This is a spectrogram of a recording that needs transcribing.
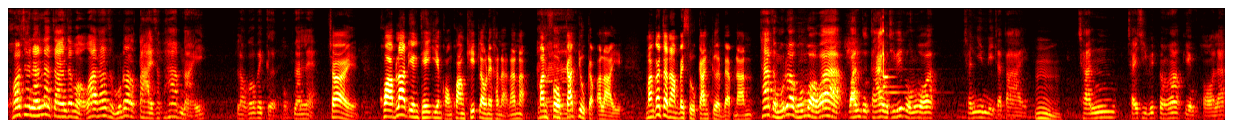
เพราะฉะนั้นอาจารย์จะบอกว่าถ้าสมมุติว่าเราตายสภาพไหน เราก็ไปเกิดภพนั้นแหละ ใช่ ความลาดเอียงเทเอียงของความคิดเราในขณะนั้นอะ มันอ่าโฟกัสอยู่กับอะไร มันก็จะนำไปสู่การเกิดแบบนั้น ถ้าสมมุติว่าผมบอกว่าวันสุดท้ายของชีวิตผมบอกว่า ฉันยินดีจะตาย อืมฉันใช้ชีวิตมามากเพียงพอแล้ว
